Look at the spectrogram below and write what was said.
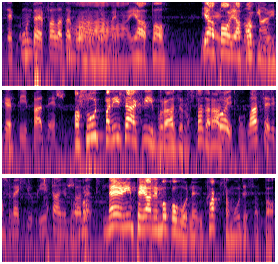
Sekunda je fala da govno umre u meni. Ja pao, ja pao, ja poginuo Impe. Gdje ti padneš. Pa šut, pa nisam ja kriv burazeru, šta da radim? Oj, laseri su neki u pitanju, Dobro, ne? ne Impe, ja ne mogu ovo, kako sam ovdje sad pao?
